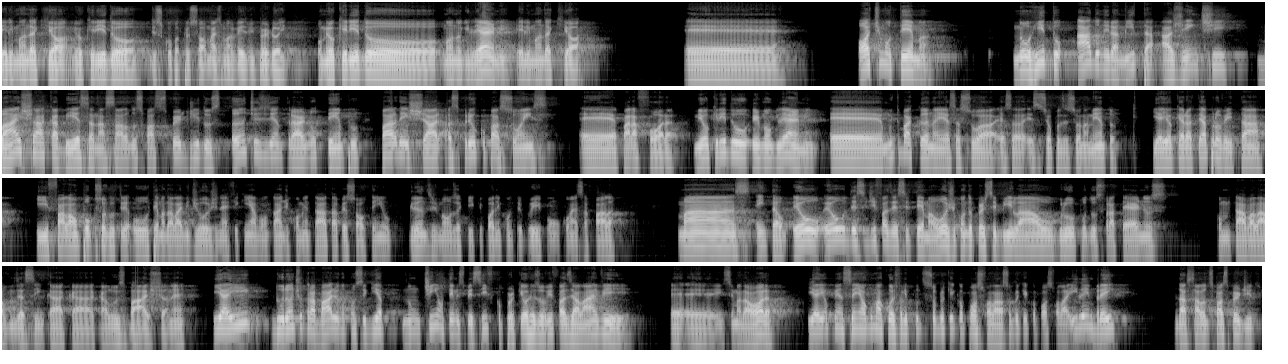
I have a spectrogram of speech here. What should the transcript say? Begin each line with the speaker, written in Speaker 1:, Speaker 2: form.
Speaker 1: Ele manda aqui, ó, meu querido, desculpa pessoal, mais uma vez, me perdoem. O meu querido Mano Guilherme, ele manda aqui, ó. É... Ótimo tema. No rito Adoniramita, a gente baixa a cabeça na sala dos passos perdidos antes de entrar no templo para deixar as preocupações é, para fora. Meu querido irmão Guilherme, é muito bacana essa sua, essa, esse seu posicionamento. E aí eu quero até aproveitar e falar um pouco sobre o, o, tema da live de hoje, né? Fiquem à vontade de comentar, tá, pessoal? Tenho grandes irmãos aqui que podem contribuir com, com essa fala. Mas, então, eu, eu decidi fazer esse tema hoje quando eu percebi lá o grupo dos fraternos, como estava lá, vamos dizer assim, com a, com, a, luz baixa, né? E aí, durante o trabalho, eu não conseguia, não tinha um tema específico, porque eu resolvi fazer a live é, é, em cima da hora. E aí eu pensei em alguma coisa, falei, putz, sobre o que, que eu posso falar? Sobre o que, que eu posso falar? E lembrei da sala dos passos perdidos.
